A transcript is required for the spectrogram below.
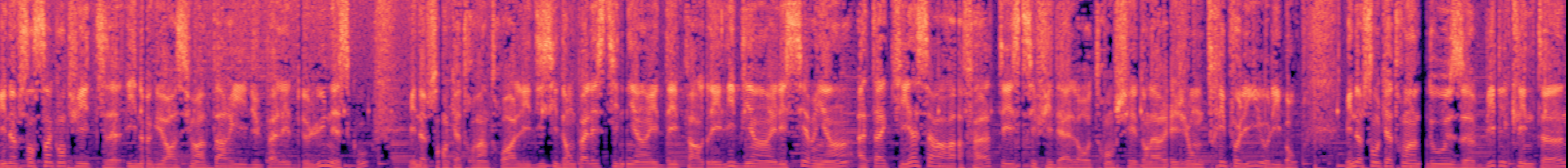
1958, inauguration à Paris du palais de l'UNESCO. 1983, les dissidents palestiniens aidés par les Libyens et les Syriens attaquent Yasser Arafat et ses fidèles retranchés dans la région de Tripoli au Liban. 1992, Bill Clinton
